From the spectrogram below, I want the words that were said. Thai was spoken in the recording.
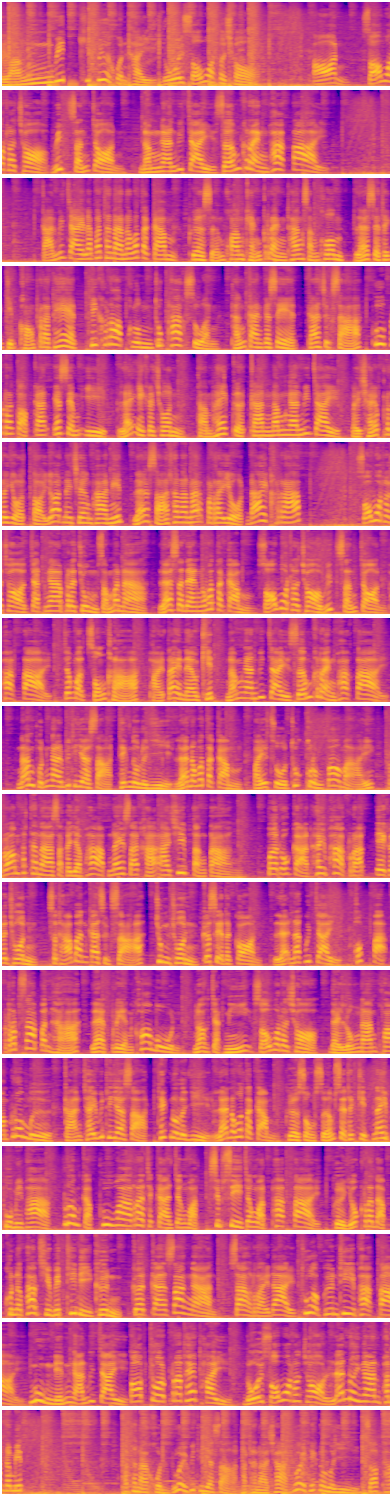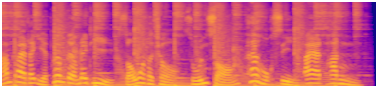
พลังวิทย์คิดเพื่อคนไทย โดย สวทช ตอน สวทช วิทย์สัญจร นำงานวิจัยเสริมแกร่งภาคใต้ การวิจัยและพัฒนานวัตกรรม เพื่อเสริมความแข็งแกร่งทางสังคม และเศรษฐกิจของประเทศที่ครอบคลุมทุกภาคส่วน ทั้งการเกษตร การศึกษา ผู้ประกอบการ SME และเอกชนทำให้เกิดการนำงานวิจัย ไปใช้ประโยชน์ต่อยอดในเชิงพาณิชย์ และสาธารณประโยชน์ได้ครับ สวทช จัดงานประชุมสัมมนา และแสดงนวัตกรรม สวทช วิทย์สัญจร ภาคใต้ จังหวัดสงขลา ภายใต้แนวคิดนำงานวิจัยเสริมแกร่งภาคใต้นำผลงานวิทยาศาสตร์เทคโนโลยี และนวัตกรรม ไปสู่ทุกกลุ่มเป้าหมาย พร้อมพัฒนาศักยภาพในสาขาอาชีพต่างๆ เปิดโอกาสให้ภาครัฐ เอกชน สถาบันการศึกษา ชุมชน เกษตรกร และนักวิจัย พบปะรับทราบปัญหา แลกเปลี่ยนข้อมูล นอกจากนี้ สวทช ได้ลงนามความร่วมมือ การใช้วิทยาศาสตร์ เทคโนโลยี และนวัตกรรม เพื่อส่งเสริมเศรษฐกิจในภูมิภาค ร่วมกับผู้ว่าราชการจังหวัด 14 จังหวัดภาคใต้ เพื่อยกระดับคุณภาพชีวิตที่ดีขึ้น เกิดการสร้างงาน สร้างรายได้ทั่วพื้นที่ภาคใต้ มุ่งเน้นงานวิจัย ตอบโจทย์ประเทศไทย โดย สวทช และหน่วยงานพันธมิตร พัฒนาคนด้วยวิทยาศาสตร์ พัฒนาชาติด้วยเทคโนโลยี สอบถามรายละเอียดเพิ่มเติมได้ที่ สวทช 02 564 8000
